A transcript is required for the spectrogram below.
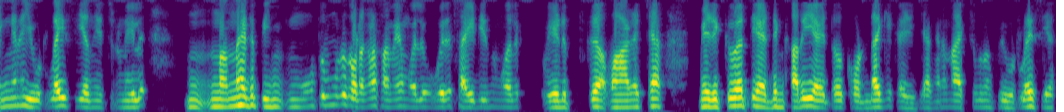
എങ്ങനെ യൂട്ടിലൈസ് ചെയ്യാന്ന് വെച്ചിട്ടുണ്ടെങ്കിൽ നന്നായിട്ട് പി മൂത്ത് മൂത്ത് തുടങ്ങുന്ന സമയം മുതൽ ഒരു സൈഡിൽ നിന്ന് മുതൽ എടുക്കുക വാഴയ്ക്ക മെഴുക്കുവരട്ടിയായിട്ടും കറിയായിട്ടും ഒക്കെ ഉണ്ടാക്കി കഴിക്കുക. അങ്ങനെ മാക്സിമം നമുക്ക് യൂട്ടിലൈസ് ചെയ്യാം.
